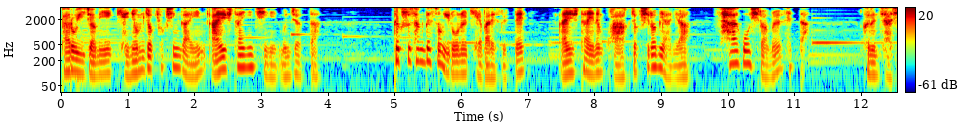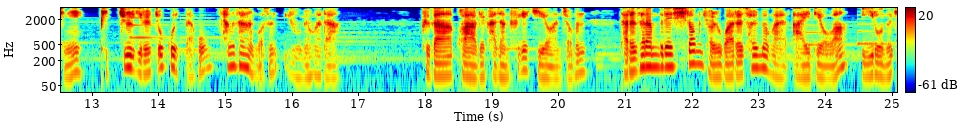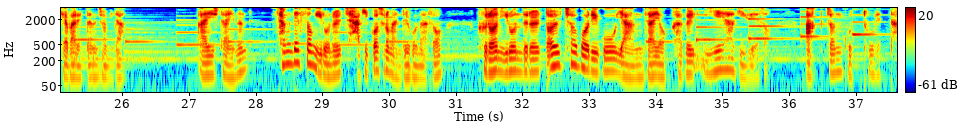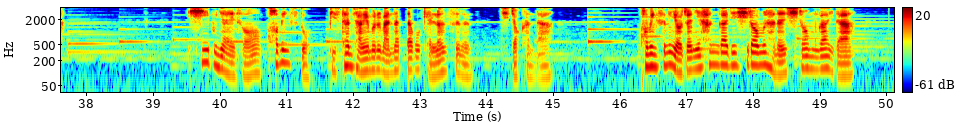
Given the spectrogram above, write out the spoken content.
바로 이 점이 개념적 혁신가인 아인슈타인이 지닌 문제였다. 특수 상대성 이론을 개발했을 때 아인슈타인은 과학적 실험이 아니라 사고 실험을 했다. 그는 자신이 빗줄기를 쫓고 있다고 상상한 것은 유명하다. 그가 과학에 가장 크게 기여한 점은 다른 사람들의 실험 결과를 설명할 아이디어와 이론을 개발했다는 점이다. 아인슈타인은 상대성 이론을 자기 것으로 만들고 나서 그런 이론들을 떨쳐버리고 양자 역학을 이해하기 위해서 악전고투했다. 시 분야에서 커밍스도 비슷한 장애물을 만났다고 갤런슨은 지적한다. 커밍스는 여전히 한 가지 실험을 하는 실험가이다.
